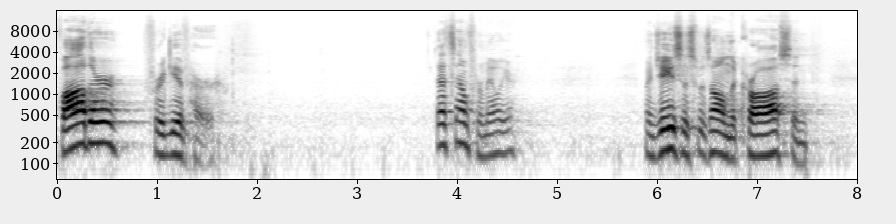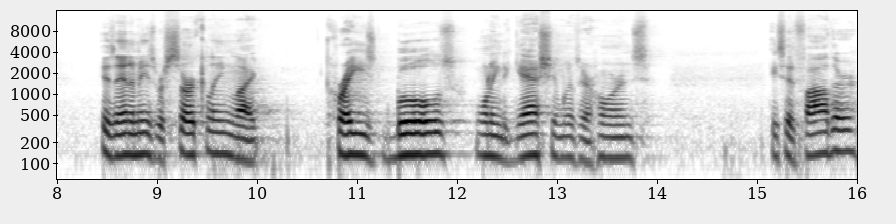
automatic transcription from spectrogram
Father, forgive her. Does that sound familiar? When Jesus was on the cross and his enemies were circling like crazed bulls wanting to gash him with their horns. He said, Father,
